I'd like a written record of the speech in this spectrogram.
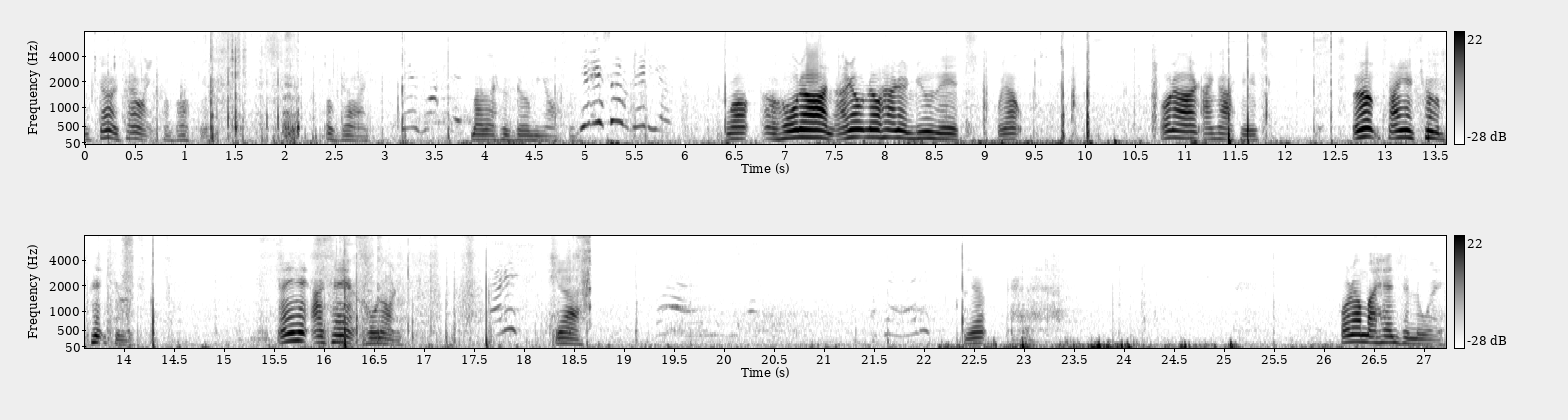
It's starting to sound like compulsive. Oh, God. Dude, watch this. My life is going to be awesome. Get me some video. Well, uh, hold on. I don't know how to do this without. Hold on, I got this. Oops, I just took a picture. Dang it, I can't. Hold on. Yeah, Okay, ready? Yep. Hold on, my head's in the way.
